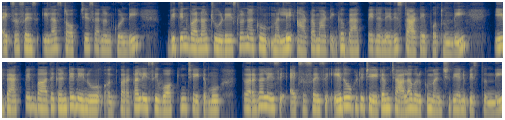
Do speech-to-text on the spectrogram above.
ఎక్సర్సైజ్ ఇలా స్టాప్ చేశాను అనుకోండి విత్ ఇన్ వన్ ఆర్ టూ డేస్లో నాకు మళ్ళీ ఆటోమేటిక్గా బ్యాక్ పెయిన్ అనేది స్టార్ట్ అయిపోతుంది. ఈ బ్యాక్ పెయిన్ బాధ కంటే నేను త్వరగా లేసి వాకింగ్ చేయటము త్వరగా లేసి ఎక్సర్సైజ్ ఏదో ఒకటి చేయటం చాలా వరకు మంచిది అనిపిస్తుంది.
